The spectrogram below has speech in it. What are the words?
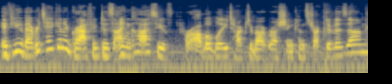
If you've ever taken a graphic design class, you've probably talked about Russian constructivism.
